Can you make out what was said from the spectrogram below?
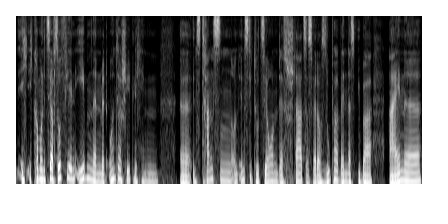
ich, ich kommuniziere auf so vielen Ebenen mit unterschiedlichen äh, Instanzen und Institutionen des Staats. Es wäre doch super, wenn das über eine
